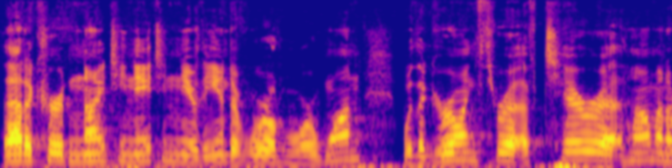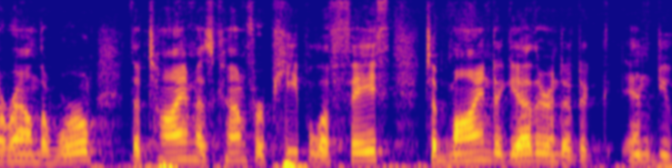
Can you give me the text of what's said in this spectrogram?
That occurred in 1918 near the end of World War I. With a growing threat of terror at home and around the world, the time has come for people of faith to bind together and, to de- and, do-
